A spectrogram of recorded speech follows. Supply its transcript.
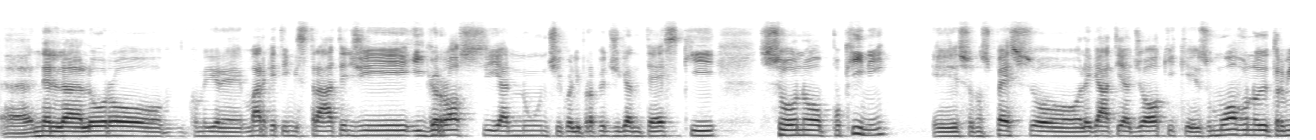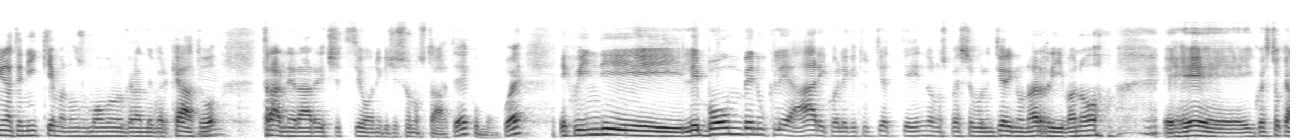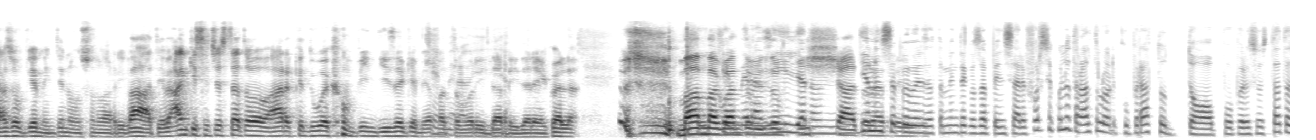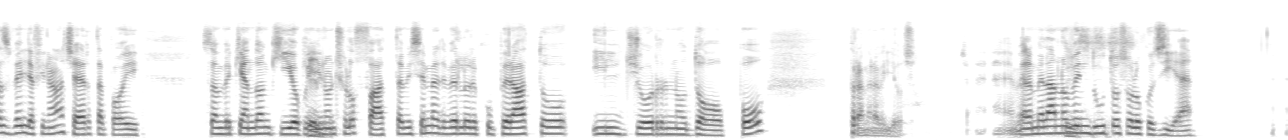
eh, nel loro, dire, marketing strategy, i grossi annunci, quelli proprio giganteschi sono pochini e sono spesso legati a giochi che smuovono determinate nicchie ma non smuovono il grande mercato, Mm. tranne rare eccezioni che ci sono state comunque. E quindi le bombe nucleari, quelle che tutti attendono, spesso e volentieri non arrivano e in questo caso ovviamente non sono arrivate. Anche se c'è stato Ark 2 con Vin Diesel che mi ha Che fatto morire da ridere, quella... Mamma che quanto mi sono non- fisciato io non sapevo ridere. esattamente cosa pensare. Forse quello tra l'altro l'ho recuperato dopo, perché sono stata sveglia fino a una certa, poi sto invecchiando anch'io, quindi Che non ce l'ho fatta. Mi sembra di averlo recuperato il giorno dopo, però è meraviglioso. Cioè, eh, me, me l'hanno sì, venduto sì. solo così, eh.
